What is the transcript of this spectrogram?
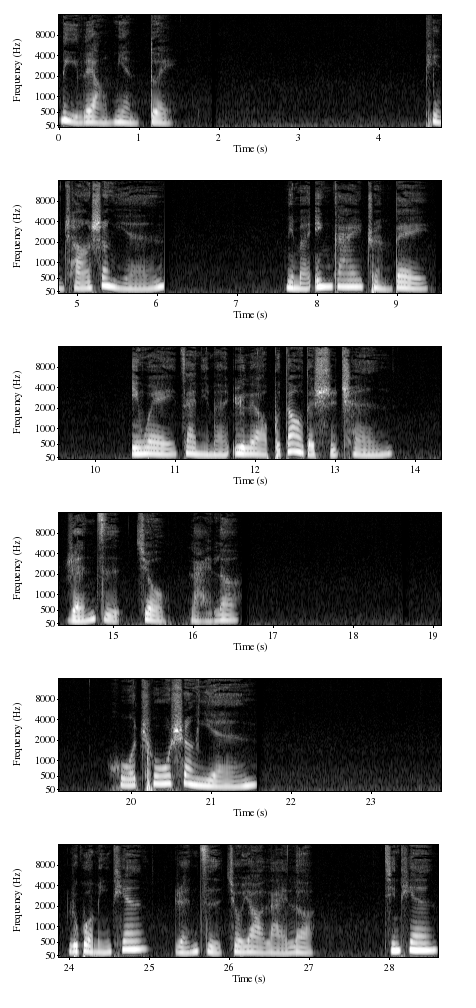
力量面对。品尝圣言，你们应该准备，因为在你们预料不到的时辰，人子就来了。活出圣言。如果明天。人子就要来了，今天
